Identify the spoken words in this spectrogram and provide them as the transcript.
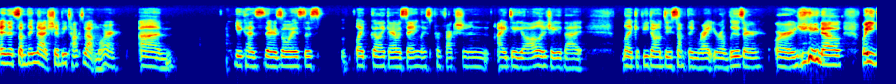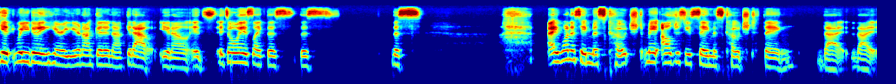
and it's something that should be talked about more um because there's always this like like i was saying this perfection ideology that like if you don't do something right you're a loser or you know what you get what are you doing here you're not good enough get out you know? It's it's always like this this this i want to say miscoached may i'll just use say miscoached thing that that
